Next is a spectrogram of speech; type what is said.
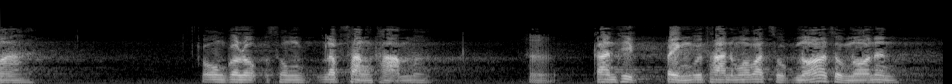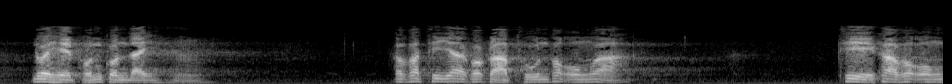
มา พระองค์ก็ทรงรับสั่งถามการที่เป่งอุทานมาว่าสุกหนอ สุกหนอนั่นด้วยเหตุผลกลใด พระพัทธิยะก็กราบทูลพระองค์ว่า ที่ข้าพระองค์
